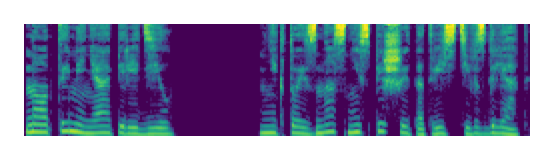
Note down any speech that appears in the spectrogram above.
но ты меня опередил. Никто из нас не спешит отвести взгляд,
